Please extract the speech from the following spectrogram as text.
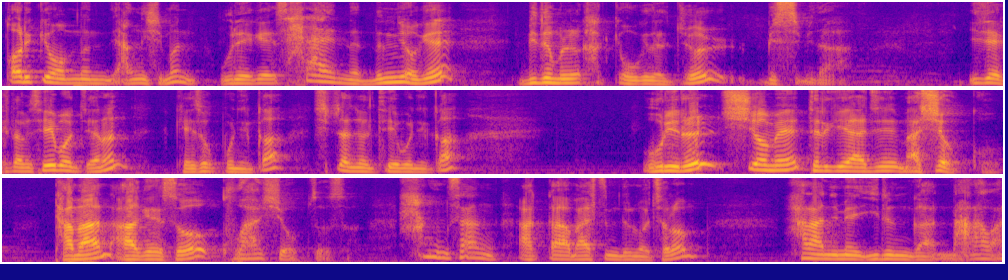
꺼리낌 없는 양심은 우리에게 살아있는 능력의 믿음을 갖게 오게 될 줄 믿습니다. 이제 그 다음에 세 번째는 계속 보니까 14절 뒤에 보니까 우리를 시험에 들게 하지 마시옵고 다만 악에서 구하시옵소서. 항상 아까 말씀드린 것처럼 하나님의 이름과 나라와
